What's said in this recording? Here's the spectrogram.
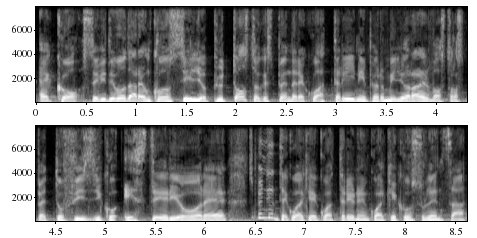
Ecco, se vi devo dare un consiglio, piuttosto che spendere quattrini per migliorare il vostro aspetto fisico esteriore, spendete qualche quattrino in qualche consulenza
